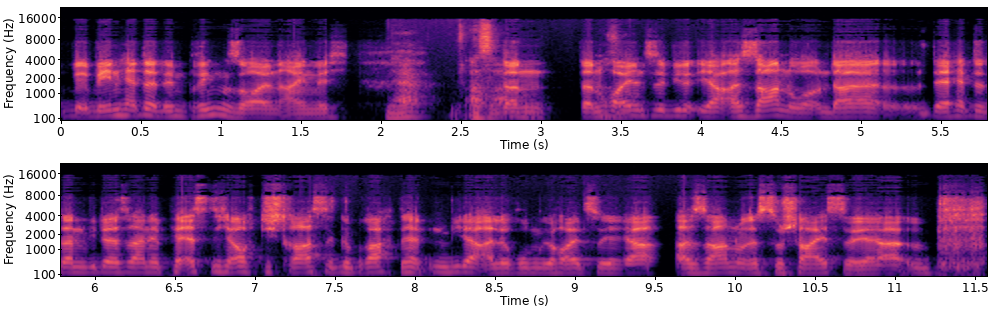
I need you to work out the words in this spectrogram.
wen hätte er denn bringen sollen eigentlich? Ja, also dann, dann Also- heulen sie wieder, ja, Asano, und da, der hätte dann wieder seine PS nicht auf die Straße gebracht, dann hätten wieder alle rumgeheult, so, ja, Asano ist so scheiße, ja, pff.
